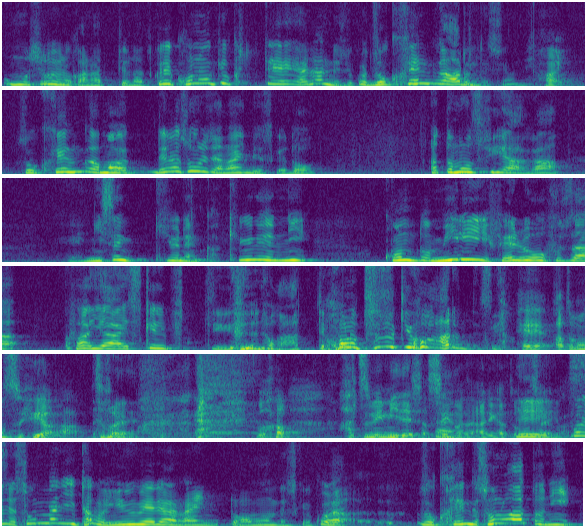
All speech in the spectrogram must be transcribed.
面白いのかなっていうのはでこの曲ってあれなんですよ。これ続編があるんですよね、はい、続編がまあデラソウルじゃないんですけどアトモスフィアが2009年か。9年に今度 Millie Fell Off the Fire Escape っていうのがあってこの続きがあるんですよ。へアトモスフィアが。それ 初耳でした。すいません、はい、ありがとうございます、これでそんなに多分有名ではないとは思うんですけどこれは続編でその後に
